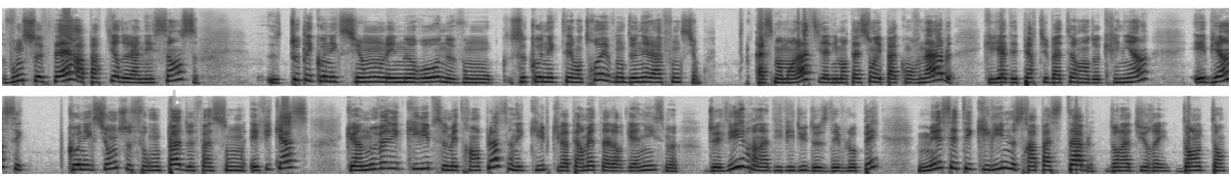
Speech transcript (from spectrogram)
vont se faire à partir de la naissance. Euh, toutes les connexions, les neurones vont se connecter entre eux et vont donner la fonction. À ce moment-là, si l'alimentation n'est pas convenable, qu'il y a des perturbateurs endocriniens, eh bien, c'est connexions ne se feront pas de façon efficace, qu'un nouvel équilibre se mettra en place, un équilibre qui va permettre à l'organisme de vivre, à l'individu de se développer, mais cet équilibre ne sera pas stable dans la durée, dans le temps,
